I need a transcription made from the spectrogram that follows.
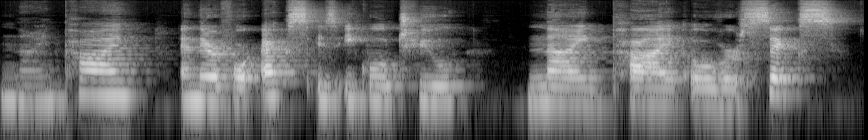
9 pi, and therefore x is equal to 9 pi over 6.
